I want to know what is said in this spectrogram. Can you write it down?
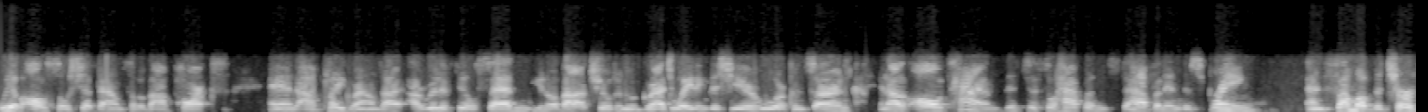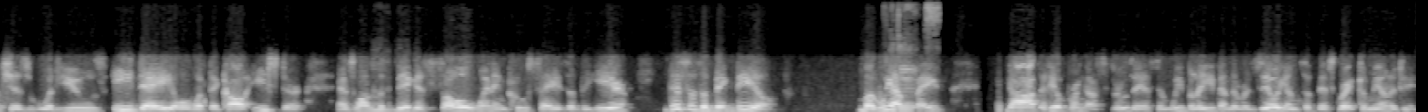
we have also shut down some of our parks and our playgrounds. I, I really feel saddened, you know, about our children who are graduating this year who are concerned. And out of all times, this just so happens to happen in the spring. And some of the churches would use E Day or what they call Easter as one of the mm-hmm. biggest soul winning crusades of the year. This is a big deal. But we it have is. faith in God that He'll bring us through this, and we believe in the resilience of this great community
